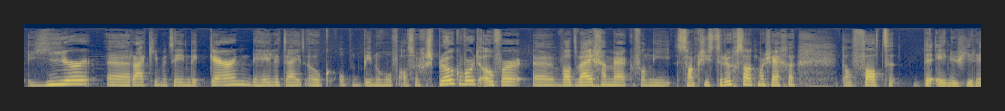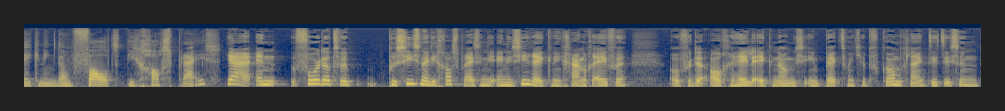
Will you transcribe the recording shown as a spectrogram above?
hier uh, raak je meteen de kern de hele tijd ook op het Binnenhof. Als er gesproken wordt over uh, wat wij gaan merken van die sancties terug, zal ik maar zeggen, dan valt de energierekening, dan valt die gasprijs. Ja, en voordat we precies naar die gasprijs en die energierekening gaan, nog even over de algehele economische impact. Want je hebt voorkomen gelijk, dit is een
